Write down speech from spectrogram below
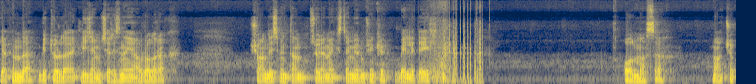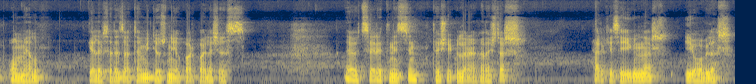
Yakında bir tur daha ekleyeceğim içerisine yavru olarak. Şu anda ismini tam söylemek istemiyorum çünkü belli değil. Olmazsa mahcup olmayalım. Gelirse de zaten videosunu yapar paylaşırız. Evet seyrettiğiniz için teşekkürler arkadaşlar. Herkese iyi günler, iyi hobiler.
